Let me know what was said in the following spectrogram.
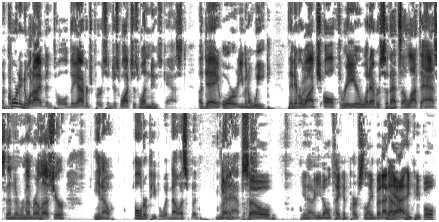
according to what I've been told, the average person just watches one newscast a day or even a week. They never Right. watch all three or whatever. So that's a lot to ask them to remember, unless you're, you know, older people would know us, but that Right. happens. So, you know, you don't take it personally, but I, No. yeah, I think people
